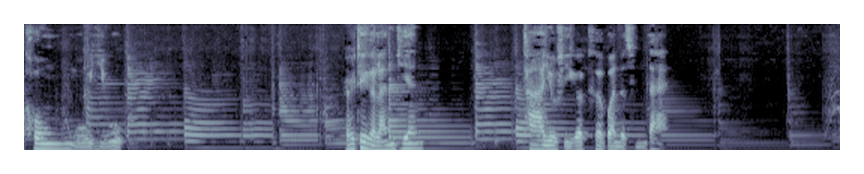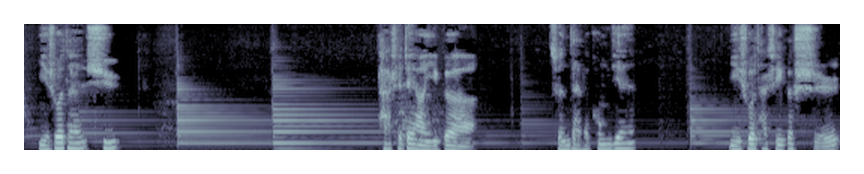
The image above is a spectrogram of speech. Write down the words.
空无一物。而这个蓝天，它又是一个客观的存在。你说它虚，它是这样一个存在的空间；你说它是一个实，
